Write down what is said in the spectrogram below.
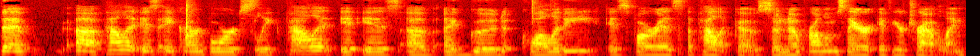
The uh, palette is a cardboard sleek palette. It is of a good quality as far as the palette goes. So no problems there if you're traveling.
